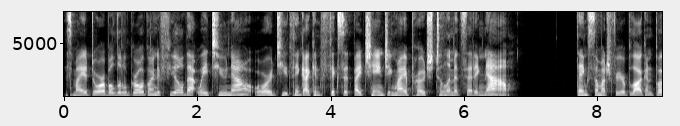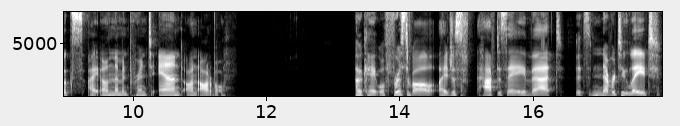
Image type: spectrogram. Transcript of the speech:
Is my adorable little girl going to feel that way too now, or do you think I can fix it by changing my approach to limit setting now? Thanks so much for your blog and books. I own them in print and on Audible. Okay, well, first of all, I just have to say that it's never too late.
